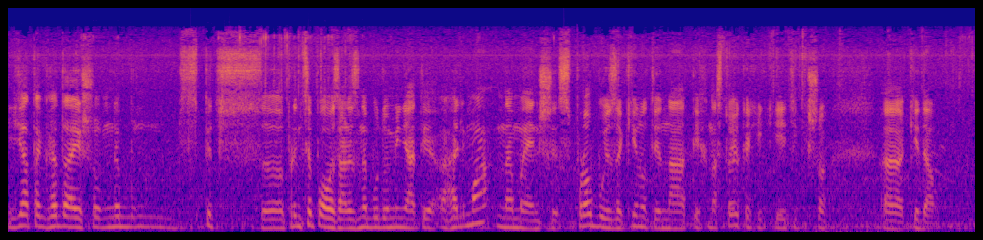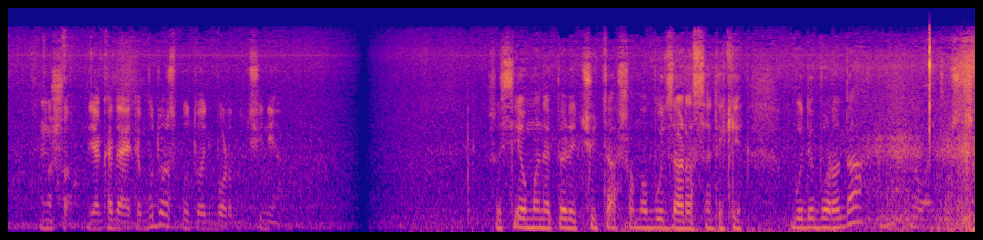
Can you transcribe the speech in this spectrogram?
Я так гадаю, що не спід... е, принципово зараз не буду міняти гальма на менше. Спробую закинути на тих настойках, які я тільки що е, кидав. Ну що, як гадаєте, буду розплутувати бороду чи ні? Щось є в мене передчуття, що, мабуть, зараз все-таки буде борода. Давайте вже.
